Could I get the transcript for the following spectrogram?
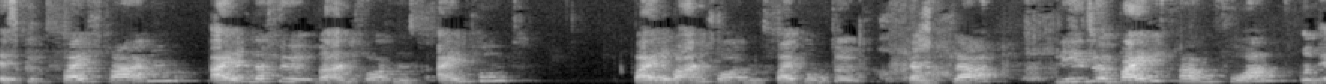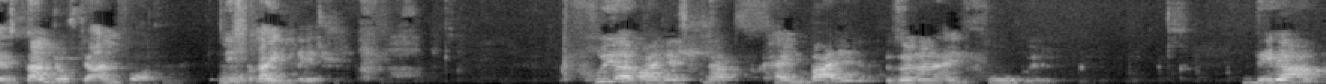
Es gibt zwei Fragen. Eine dafür beantworten ist ein Punkt. Beide beantworten zwei Punkte. Ganz klar. Lese beide Fragen vor und erst dann dürft ihr antworten. Nicht Okay. reingrätschen. Früher war der Schnatz kein Ball, sondern ein Vogel. Wer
